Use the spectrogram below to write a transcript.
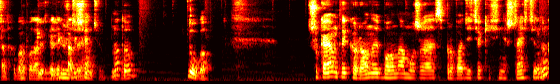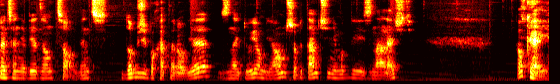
Tam chyba ponad dwie już dekady. 10. No to Mhm. Długo. szukają tej korony, bo ona może sprowadzić jakieś nieszczęście, Mhm. do końca nie wiedzą co, więc dobrzy bohaterowie znajdują ją, żeby tamci nie mogli jej znaleźć. Okej.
